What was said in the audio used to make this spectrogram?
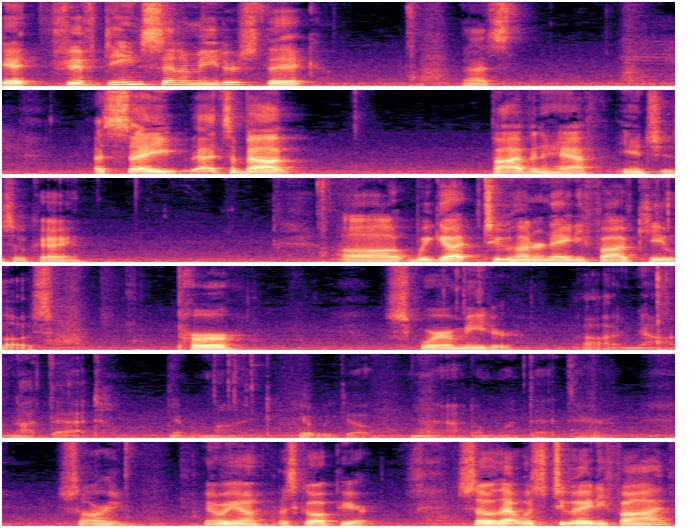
at 15 centimeters thick, that's let's say that's about five and a half inches, okay? Uh, we got 285 kilos per square meter. Uh, no, not that. Never mind. Here we go. Yeah, I don't want that there. Sorry. Here we go. Let's go up here. So that was 285.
